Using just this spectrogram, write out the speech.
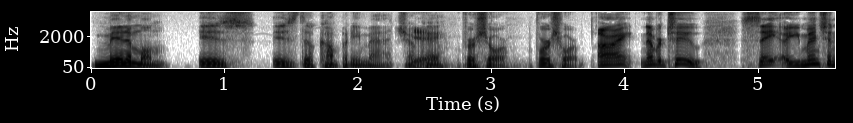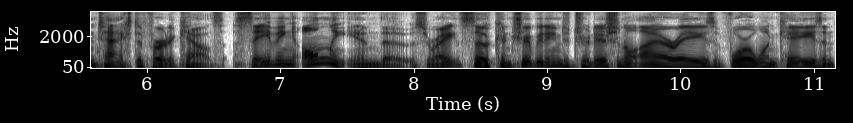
minimum is is the company match okay yeah, for sure for sure all right number two say you mentioned tax deferred accounts saving only in those right so contributing to traditional iras and 401ks and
